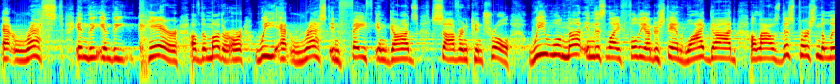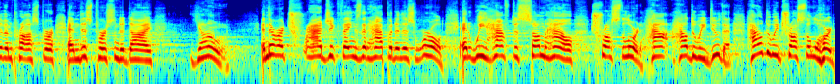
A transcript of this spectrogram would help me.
at rest in the, in the care of the mother, or we at rest in faith in God's sovereign control control. We will not in this life fully understand why God allows this person to live and prosper and this person to die young. And there are tragic things that happen in this world, and we have to somehow trust the Lord. How, how do we do that? How do we trust the Lord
